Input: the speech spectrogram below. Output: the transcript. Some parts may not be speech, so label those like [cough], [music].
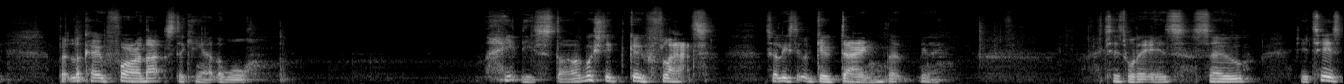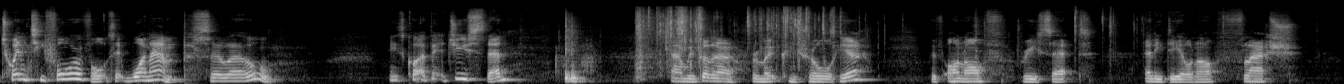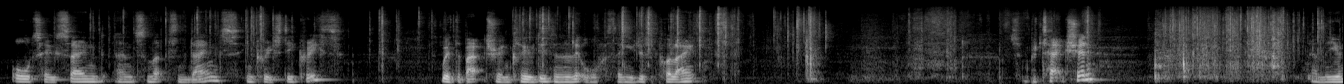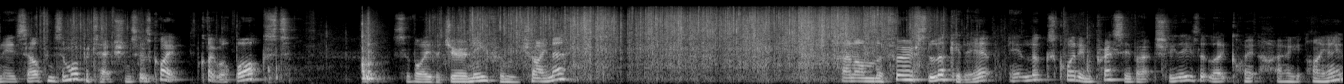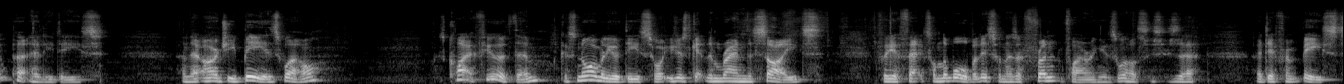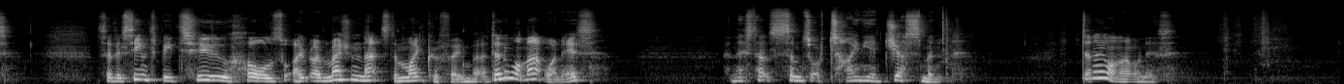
But look how far that's sticking out the wall. I hate these styles. I wish they'd go flat, so at least it would go down. But you know, it is what it is. So it is 24 volts at one amp. So uh, oh, needs quite a bit of juice then. And we've got a remote control here with on off, reset, LED on off, flash, auto sound, and some ups and downs, increase decrease, with the battery included and a little thing you just pull out protection. And the unit itself and some more protection so it's quite quite well boxed. Survive a journey from China. And on the first look at it it looks quite impressive actually. These look like quite high, high output LEDs and they're RGB as well. There's quite a few of them because normally with these sort you just get them round the sides for the effect on the wall but this one has a front firing as well so this is a a different beast. So there seem to be two holes. I, I, imagine that's the microphone, but I don't know what that one is. Unless that's some sort of tiny adjustment. Don't know what that one is.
